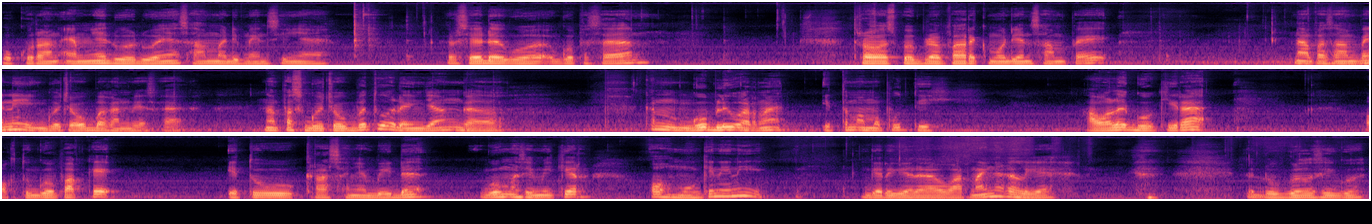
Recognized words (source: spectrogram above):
ukuran M nya dua-duanya sama dimensinya. Terus ya udah gue gue pesan. Terus beberapa hari kemudian sampai nah pas sampai nih gue coba kan biasa. Nah pas gue coba tuh ada yang janggal. Kan gue beli warna hitam sama putih. Awalnya gue kira waktu gue pakai itu kerasanya beda gue masih mikir oh mungkin ini gara-gara warnanya kali ya. Double sih gue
